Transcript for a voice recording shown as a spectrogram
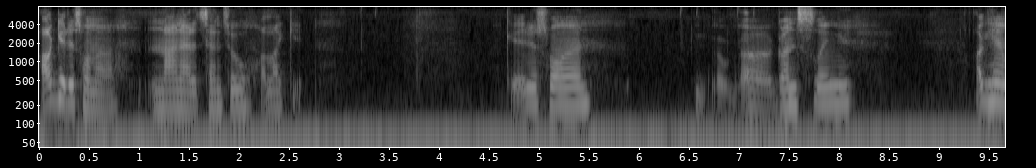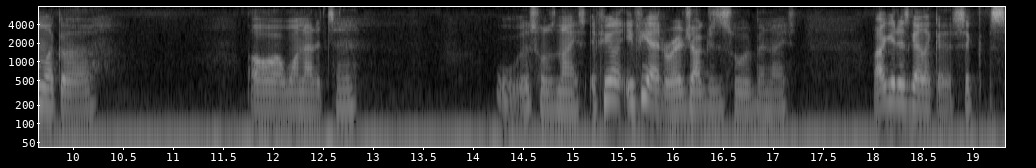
I'll give this one a nine out of ten too. I like it. Okay, this one, uh, gunslinger. I'll give him like a oh a one out of ten. Ooh, this one's nice. If you if he had red joggers, this would have been nice. But I get this guy like a six,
